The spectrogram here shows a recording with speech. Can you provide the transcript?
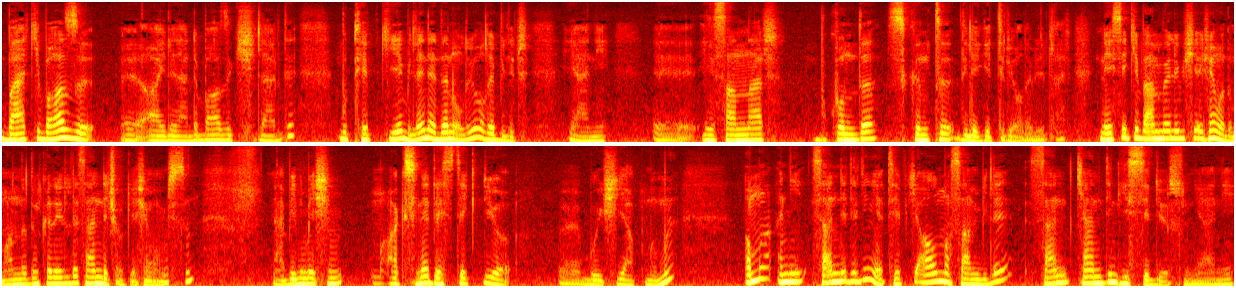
belki bazı e, ailelerde bazı kişilerde bu tepkiye bile neden oluyor olabilir. Yani e, insanlar bu konuda sıkıntı dile getiriyor olabilirler. Neyse ki ben böyle bir şey yaşamadım. Anladığım kadarıyla sen de çok yaşamamışsın. Yani benim eşim aksine destekliyor e, bu işi yapmamı. Ama hani sen de dedin ya tepki almasan bile sen kendin hissediyorsun yani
